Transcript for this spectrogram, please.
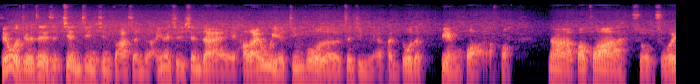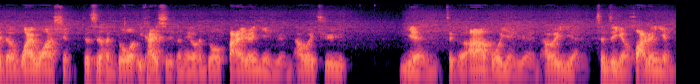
其实我觉得这也是渐进性发生的，因为其实现在好莱坞也经过了这几年很多的变化了哈。那包括所所谓的 whitewashing，就是很多一开始可能有很多白人演员，他会去演这个阿拉伯演员，他会演甚至演华人演员，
